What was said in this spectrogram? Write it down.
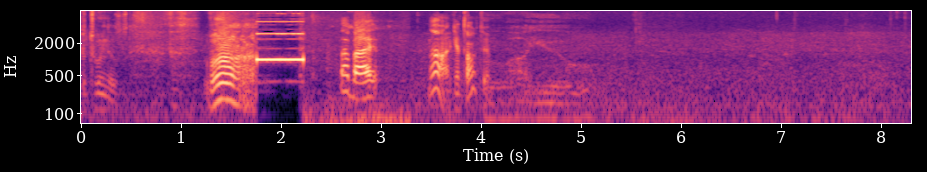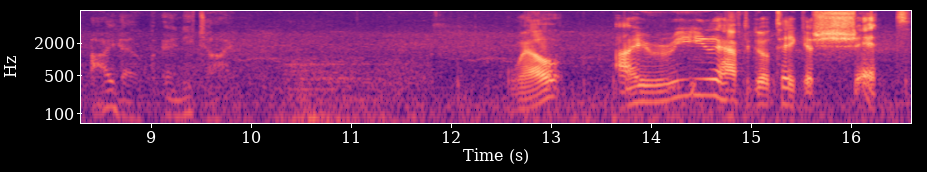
between those. bye bye. No, I can talk to him. Who Are you? I help anytime. Well, I really have to go take a shit.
